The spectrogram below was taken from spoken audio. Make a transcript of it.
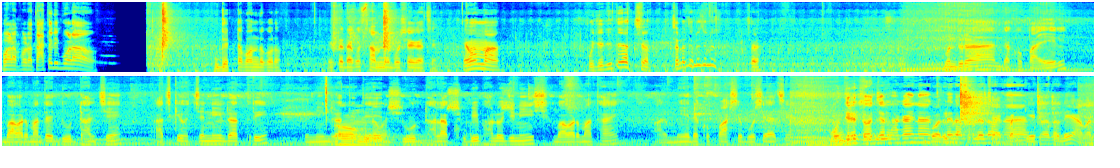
পড়া পড়া, তাড়াতাড়ি পড়াও। গেটটা বন্ধ করো। এটা দেখো সামনে বসে গেছে। এমন মা পুজো দিতে যাচ্ছ? চলো চলো চলো। চলো। বন্ধুরা দেখো পায়েল বাবার মাথায় দুধ ঢালছে। আজকে হচ্ছে নীলরাত্রি। তো নীলরাত্রিতে দুধ ঢালা খুবই ভালো জিনিস বাবার মাথায়। আর মেয়ে দেখো পাশে বসে আছে। মন্দিরের দরজা লাগায় না খুলে দাও খুলে দাও। একবার গেট খোলে আবার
